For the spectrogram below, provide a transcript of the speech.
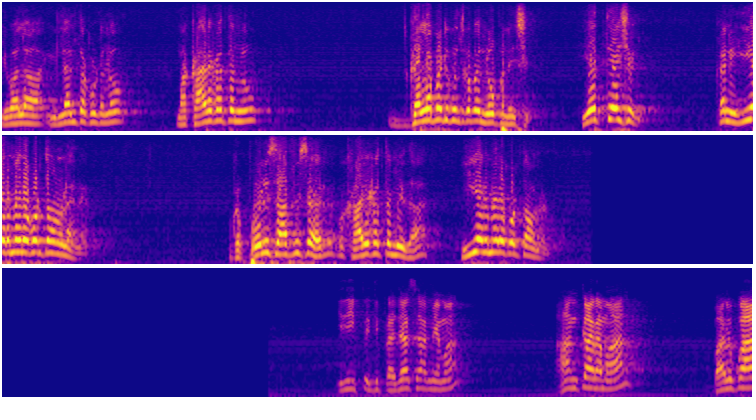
ఇవాళ ఇల్లంతా కుంటలో మా కార్యకర్తలను గల్లబట్టి గుంజుకపోయి లోపలేసి ఎత్తేసి కానీ ఈయర్ మేర కొడతా ఉన్నాడు ఆయన. ఒక పోలీస్ ఆఫీసర్ ఒక కార్యకర్త మీద ఈయర్ మేర కొడతా ఉన్నాడు. ఇది ఇది ప్రజాస్వామ్యమా? అహంకారమా? బలుపా?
